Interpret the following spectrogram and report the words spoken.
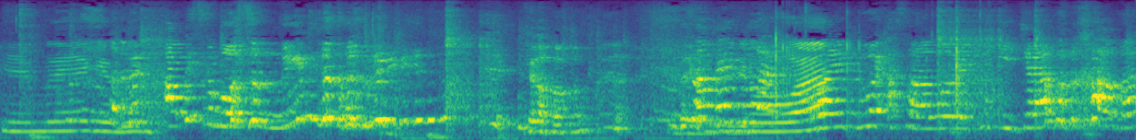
Geble, geble. abis ngebosenin kata gue. Gitu sampai gue lain gue assalamualaikum Ica apa kabar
